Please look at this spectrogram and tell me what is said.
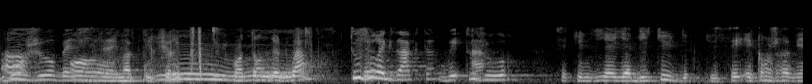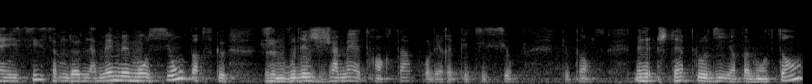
Bonjour, belle Oh, Gisèle. ma petite chérie, contente de te voir. Toujours exact. Oui, toujours. ah, c'est une vieille habitude, tu sais. Et quand je reviens ici, ça me donne la même émotion parce que je ne voulais jamais être en retard pour les répétitions, tu penses. Mais je t'ai applaudi il n'y a pas longtemps.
